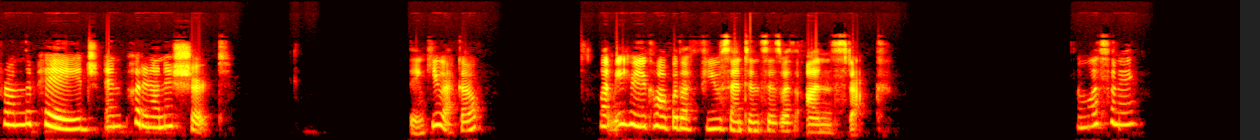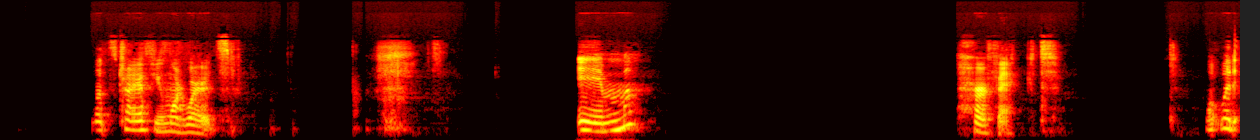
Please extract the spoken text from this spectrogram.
from the page and put it on his shirt. Thank you, Echo. Let me hear you come up with a few sentences with unstuck. I'm listening. Let's try a few more words. Im perfect. What would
